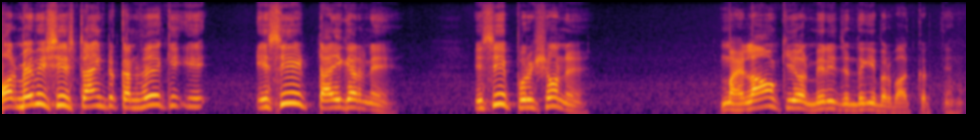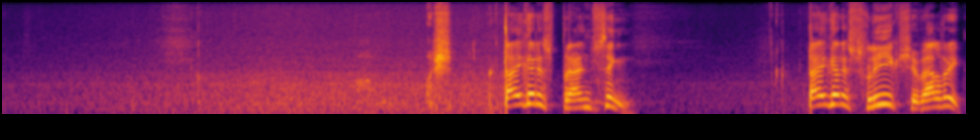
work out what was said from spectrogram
और maybe she is trying to convey कि इसी टाइगर ने इसी पुरुषों ने महिलाओं की और मेरी ज़िंदगी बर्बाद करते हैं Tiger is prancing. Tiger is sleek, chivalric.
